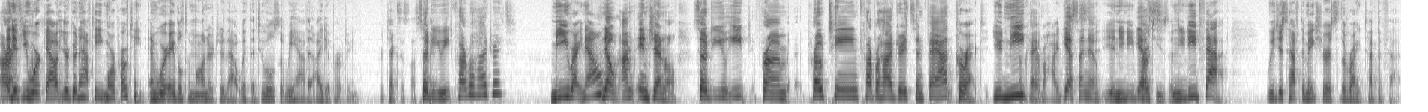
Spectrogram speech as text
All And right. if you work out, you're going to have to eat more protein. And we're able to monitor that with the tools that we have at Ideal Protein for Texas. So Diet. do you eat carbohydrates? Me right now? No, I'm in general. So do you eat from protein, carbohydrates, and fat? Correct. You need Okay. carbohydrates. Yes, I know. And you need Yes. proteins and you need fat. We just have to make sure it's the right type of fat.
